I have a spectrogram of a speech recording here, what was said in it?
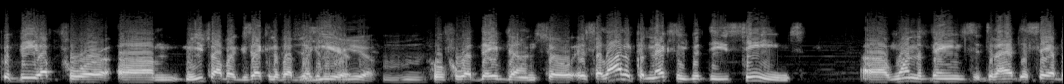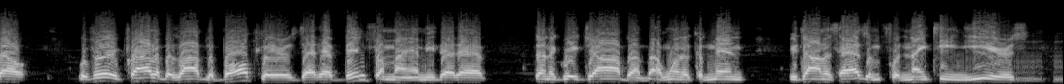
could be up for um, when you talk about executive of executive the year, year. Mm-hmm. For, for what they've done. So it's a lot of connections with these teams. Uh, one of the things that I have to say about we're very proud of a lot of the ball players that have been from Miami that have done a great job. I, I want to commend Udonis Haslem for 19 years. Mm-hmm.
